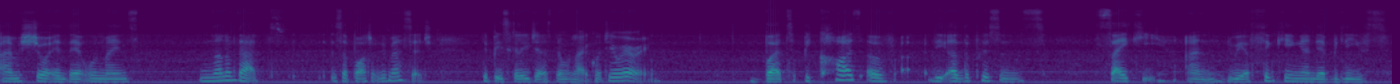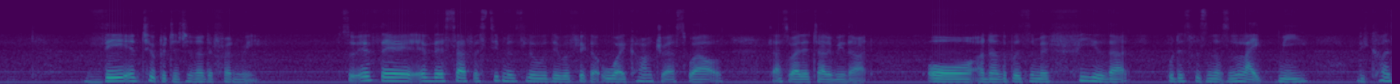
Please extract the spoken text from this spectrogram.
I'm sure in their own minds, none of that is a part of the message. They basically just don't like what you're wearing. But because of the other person's psyche and way of thinking and their beliefs, they interpret it in a different way. So if they if their self esteem is low, they will figure, oh, I can't dress well. That's why they're telling me that. Or another person may feel that, oh, this person doesn't like me because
